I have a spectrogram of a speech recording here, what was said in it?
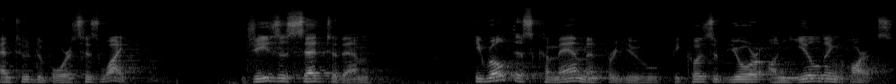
and to divorce his wife. Jesus said to them, He wrote this commandment for you because of your unyielding hearts.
